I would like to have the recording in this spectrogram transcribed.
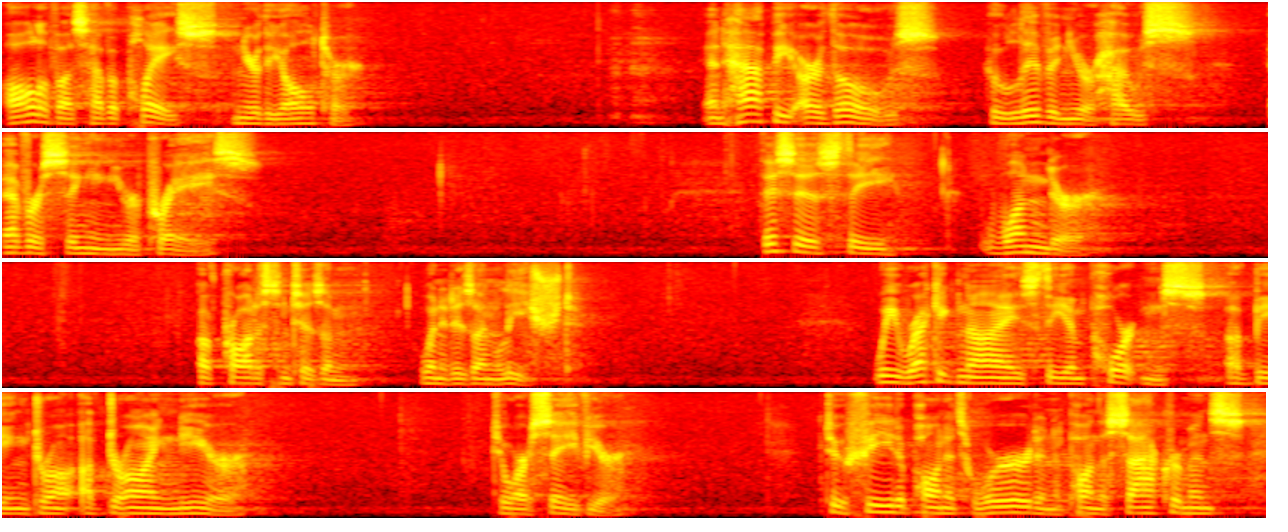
All of us have a place near the altar. And happy are those who live in your house, ever singing your praise. This is the wonder of Protestantism when it is unleashed. We recognize the importance of, being draw, of drawing near to our Savior, to feed upon its word and upon the sacraments,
